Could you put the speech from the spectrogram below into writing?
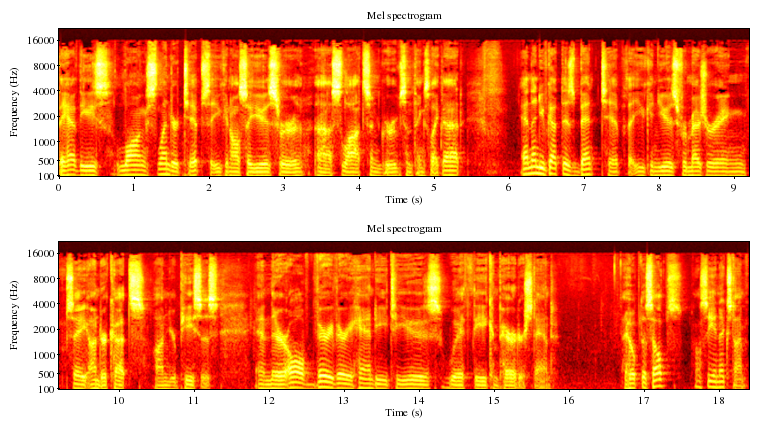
They have these long, slender tips that you can also use for uh, slots and grooves and things like that. And then you've got this bent tip that you can use for measuring, say, undercuts on your pieces. And they're all very, very handy to use with the comparator stand. I hope this helps. I'll see you next time.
